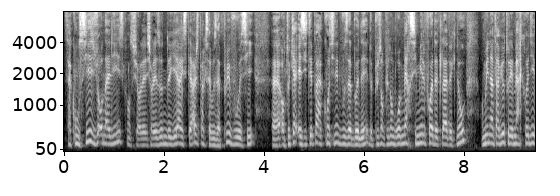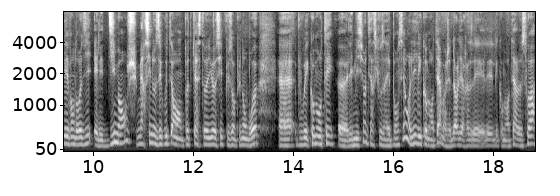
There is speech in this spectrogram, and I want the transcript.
ça consiste, journaliste sur, les, sur les zones de guerre, etc. J'espère que ça vous a plu, vous aussi. Euh, en tout cas, n'hésitez pas à continuer de vous abonner, de plus en plus nombreux. Merci mille fois d'être là avec nous. On met une interview tous les mercredis, les vendredis et les dimanches. Merci de nous écouter en podcast audio aussi, de plus en plus nombreux. Euh, vous pouvez commenter euh, l'émission, dire ce que vous en avez pensé. On lit les commentaires. Moi, j'adore lire les, les- les commentaires le soir.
